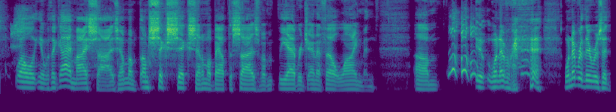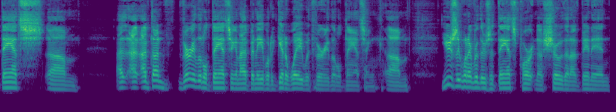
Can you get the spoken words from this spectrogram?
well, you know, with a guy my size, I'm I'm, I'm six six and I'm about the size of a, the average NFL lineman. Um, it, whenever, whenever there was a dance, um, I, have done very little dancing, and I've been able to get away with very little dancing. Um, usually, whenever there's a dance part in a show that I've been in,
